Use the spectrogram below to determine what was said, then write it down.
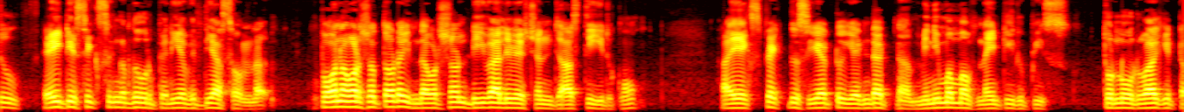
to எயிட்டி சிக்ஸுங்கிறது ஒரு பெரிய வித்தியாசம் இல்லை. போன வருஷத்தோட இந்த வருஷம் டிவேல்யூவேஷன் ஜாஸ்தி இருக்கும். I expect this year to end at minimum of ninety rupees தொண்ணூறுரூவா கிட்ட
